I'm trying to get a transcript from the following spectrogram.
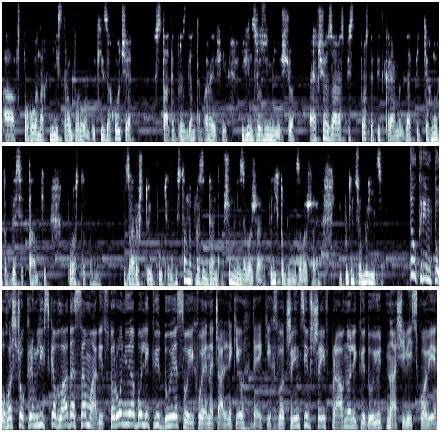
а, в погонах міністра оборони, який захоче стати президентом РФ. І він зрозуміє, що а якщо я зараз піс- просто під Кремль да, підтягну там 10 танків, просто там заарештую Путіна і стану президентом, що мені заважає? Та ніхто мені не заважає. І Путін цього боїться. Та окрім того, що кремлівська влада сама відсторонює або ліквідує своїх воєначальників, деяких злочинців ще й вправно ліквідують наші військові.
